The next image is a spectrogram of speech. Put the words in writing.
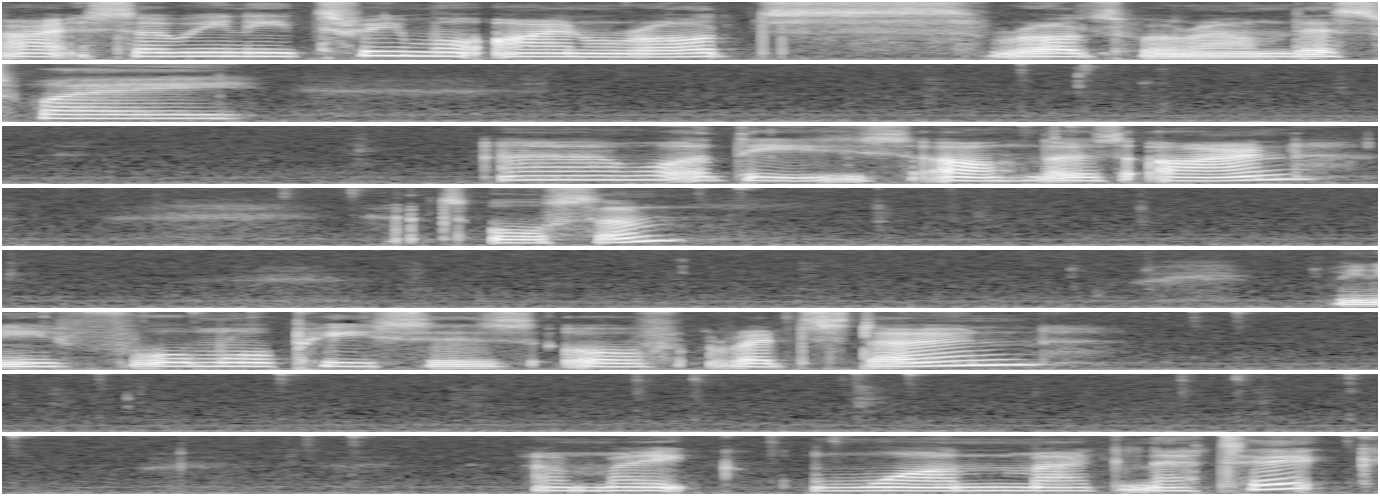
Alright, so we need three more iron rods. Rods were around this way. Uh, what are these? Oh, those are iron. That's awesome. We need four more pieces of redstone. And make one magnetic.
